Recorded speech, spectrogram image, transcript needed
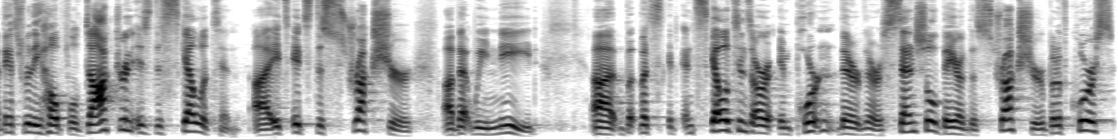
I think it's really helpful. Doctrine is the skeleton, uh, it's, it's the structure uh, that we need. Uh, but, but and skeletons are important. They're, they're essential. They are the structure. But of course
